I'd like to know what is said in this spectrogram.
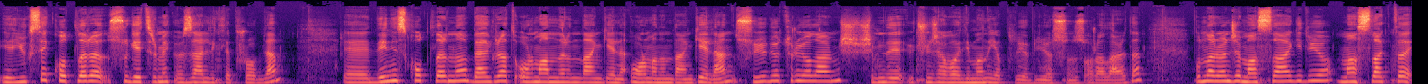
E, yüksek kotlara su getirmek özellikle problem. E, deniz kotlarına Belgrad ormanlarından gelen ormanından gelen suyu götürüyorlarmış. Şimdi 3. Havalimanı yapılıyor biliyorsunuz oralarda. Bunlar önce Maslak'a gidiyor. Maslak'ta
